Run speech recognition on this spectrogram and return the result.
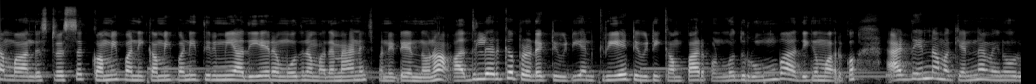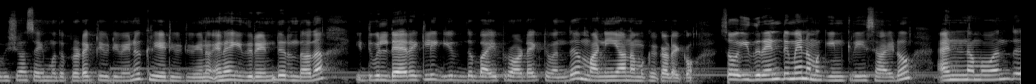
நம்ம அந்த ஸ்ட்ரெஸ்ஸை கம்மி பண்ணி கம்மி பண்ணி திரும்பி அது ஏறும் போது நம்ம அதை மேனேஜ் பண்ணிகிட்டே இருந்தோம்னா அதில் இருக்க ப்ரொடக்டிவிட்டி அண்ட் க்ரியேட்டிவிட்டி கம்பேர் பண்ணும்போது ரொம்ப அதிகமாக இருக்கும். அட் தி எண்ட் நமக்கு என்ன வேணும்? ஒரு விஷயம் செய்யும்போது ப்ரொடக்டிவிட்டி வேணும் க்ரியேட்டிவிட்டி வேணும். ஏன்னா இது ரெண்டு இருந்தால் தான் it will directly give the by product வந்து மணியாக நமக்கு கிடைக்கும். ஸோ இது ரெண்டுமே நமக்கு இன்க்ரீஸ் ஆகிடும் அண்ட் நம்ம வந்து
